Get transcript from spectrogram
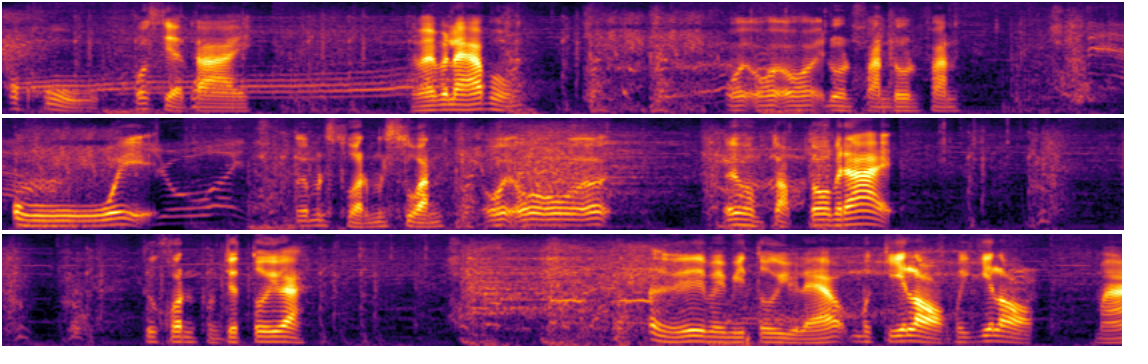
โอ้โหก็เสียดายแต่ไม่เป็นไรครับผม โอ้ยโอ้ยโอ้ยโดนฟัน โดนฟัน โอ้ยเออมันสวน มันสวน โอ้ยโอ้ยเอ้ยผมตอบโต้ไม่ได้ ทุกคนผมจะตุยไป เอ้ยไม่มีตุยอยู่แล้ว เมื่อกี้หลอกเมื่อกี้หลอกมา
